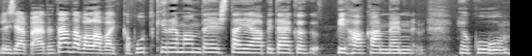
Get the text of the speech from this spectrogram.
Eli siellä päätetään tavallaan vaikka putkiremonteista ja pitääkö pihakannen joku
